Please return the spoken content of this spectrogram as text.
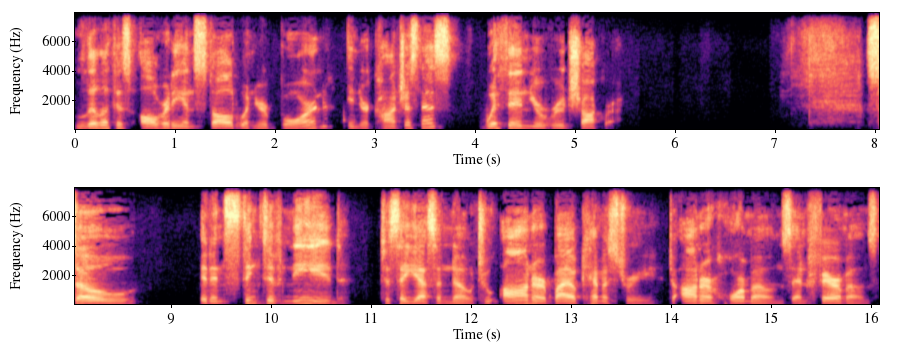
Lilith is already installed when you're born in your consciousness within your root chakra. So, an instinctive need to say yes and no, to honor biochemistry, to honor hormones and pheromones,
